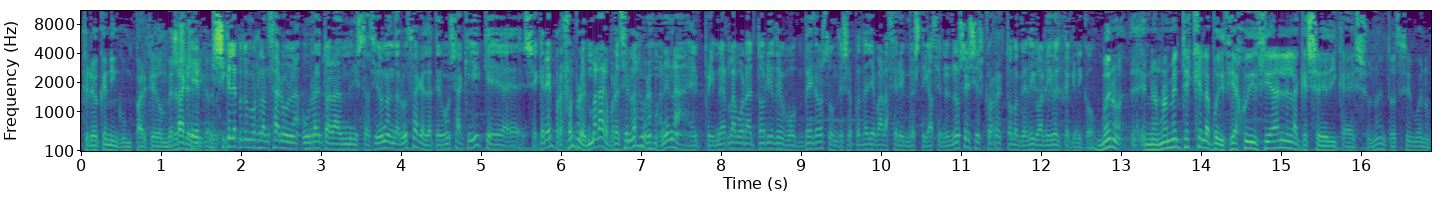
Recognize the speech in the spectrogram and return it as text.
creo que ningún parque de bomberos o sea, que sí que le podemos lanzar un reto a la administración andaluza, que la tenemos aquí, que eh, se cree, por ejemplo, en Málaga, por decirlo de alguna manera, el primer laboratorio de bomberos donde se pueda llevar a hacer investigaciones. No sé si es correcto lo que digo a nivel técnico. Bueno, eh, normalmente es que la policía judicial es la que se dedica a eso, ¿no? Entonces, bueno,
